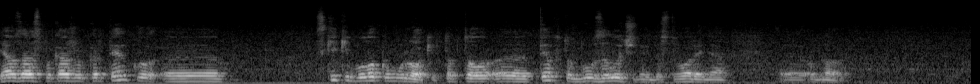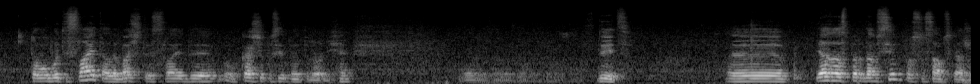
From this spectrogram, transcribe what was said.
я вам зараз покажу картинку, е, скільки було кому років, тобто е, тим, хто був залучений до створення обнови. То, бути слайд, але бачите, слайди, ну, краще посвіт на природі. Дивіться. Я зараз передам всім, просто сам скажу.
